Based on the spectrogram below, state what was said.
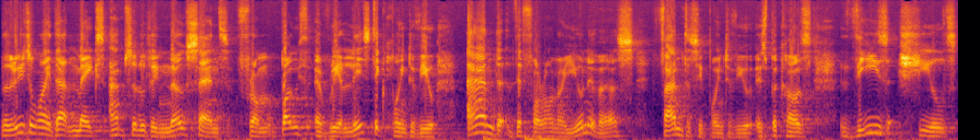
The reason why that makes absolutely no sense from both a realistic point of view and the For Honor universe fantasy point of view is because these shields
